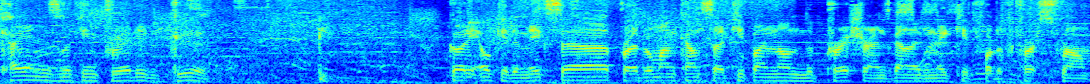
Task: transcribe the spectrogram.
Cayenne is looking pretty good. Got it. Okay, the mix-up, Roman cancel, uh, keep on on the pressure and it's gonna make it for the first round.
